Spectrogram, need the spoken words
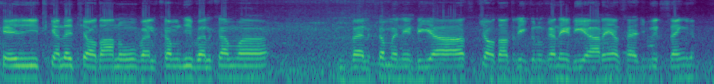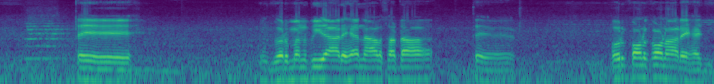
ਓਕੇ ਜੀ, ਕਹਿੰਦੇ 14 ਨੂੰ ਵੈਲਕਮ ਜੀ ਵੈਲਕਮ ਵੈਲਕਮ ਇਨ ਇੰਡੀਆ 14 ਤਰੀਕ ਨੂੰ ਕਹਿੰਦੇ ਇੰਡੀਆ ਆ ਰਹੇ ਆ ਸਹਿਜਵੀਰ ਸਿੰਘ। ਤੇ ਗੁਰਮਨ ਵੀ ਆ ਰਿਹਾ ਨਾਲ ਸਾਡਾ, ਤੇ ਹੋਰ ਕੌਣ ਕੌਣ ਆ ਰਿਹਾ ਜੀ?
